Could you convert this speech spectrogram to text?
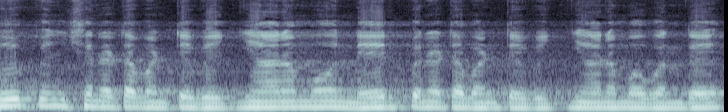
చూపించినటువంటి విజ్ఞానము నేర్పినటువంటి విజ్ఞానము ఉందే.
